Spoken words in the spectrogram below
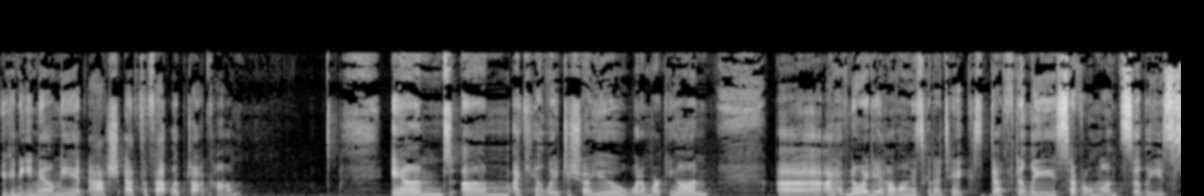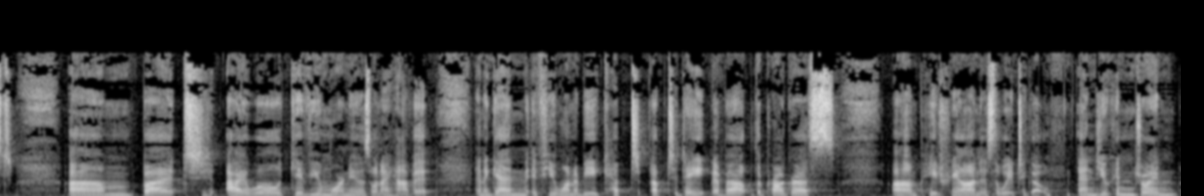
you can email me at ash at thefatlip.com. And um, I can't wait to show you what I'm working on. Uh, I have no idea how long it's going to take. Definitely several months at least. Um, but I will give you more news when I have it. And again, if you want to be kept up to date about the progress, um, Patreon is the way to go. And you can join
